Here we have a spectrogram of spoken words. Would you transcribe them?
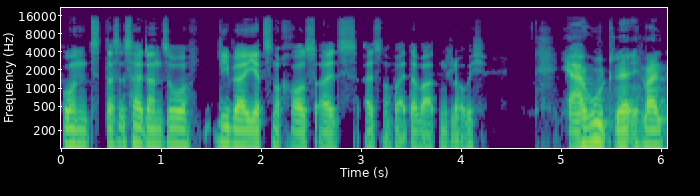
Und das ist halt dann so, lieber jetzt noch raus, als, als noch weiter warten, glaube ich. Ja, gut, ne? ich meine,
